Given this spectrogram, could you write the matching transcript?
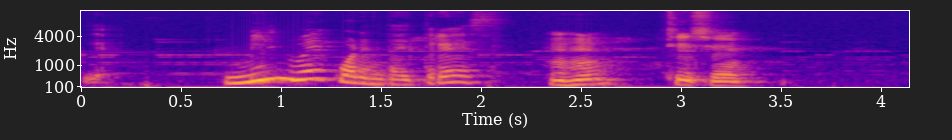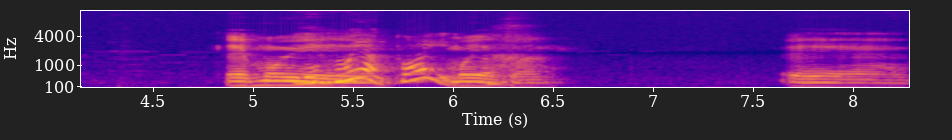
de 1943. Ujú, Sí, sí. Es muy. Y es muy actual. Muy actual. Eh,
